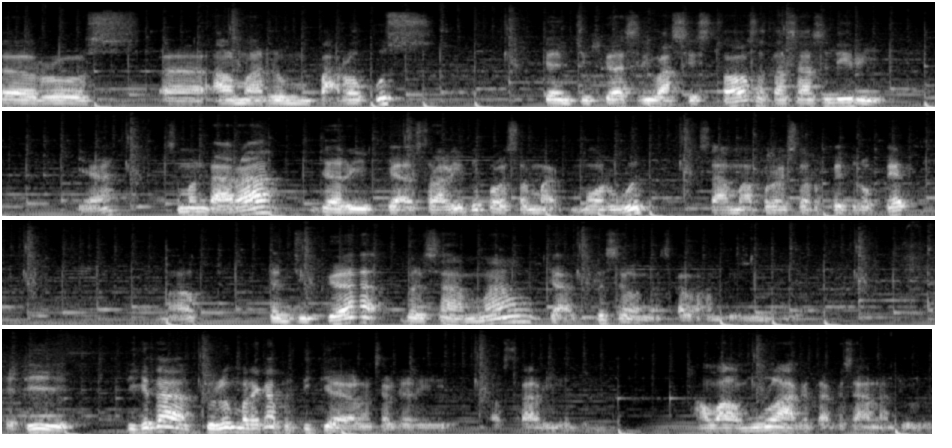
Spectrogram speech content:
terus uh, almarhum Pak Rokus, dan juga Sri Wasisto serta saya sendiri. Ya, sementara dari pihak Australia itu Profesor Morwood sama Profesor Pedro Bet maaf dan juga bersama Jagus kalau nggak salah ini. Jadi di kita dulu mereka bertiga langsung dari Australia. Awal mula kita ke sana dulu.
